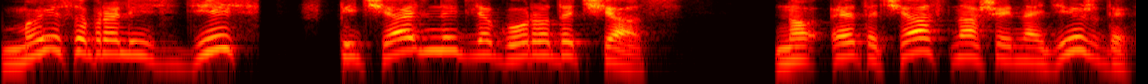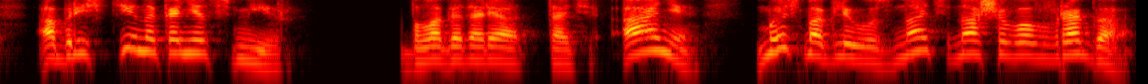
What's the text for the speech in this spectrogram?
«Мы собрались здесь в печальный для города час. Но это час нашей надежды обрести, наконец, мир. Благодаря Татьяне мы смогли узнать нашего врага».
